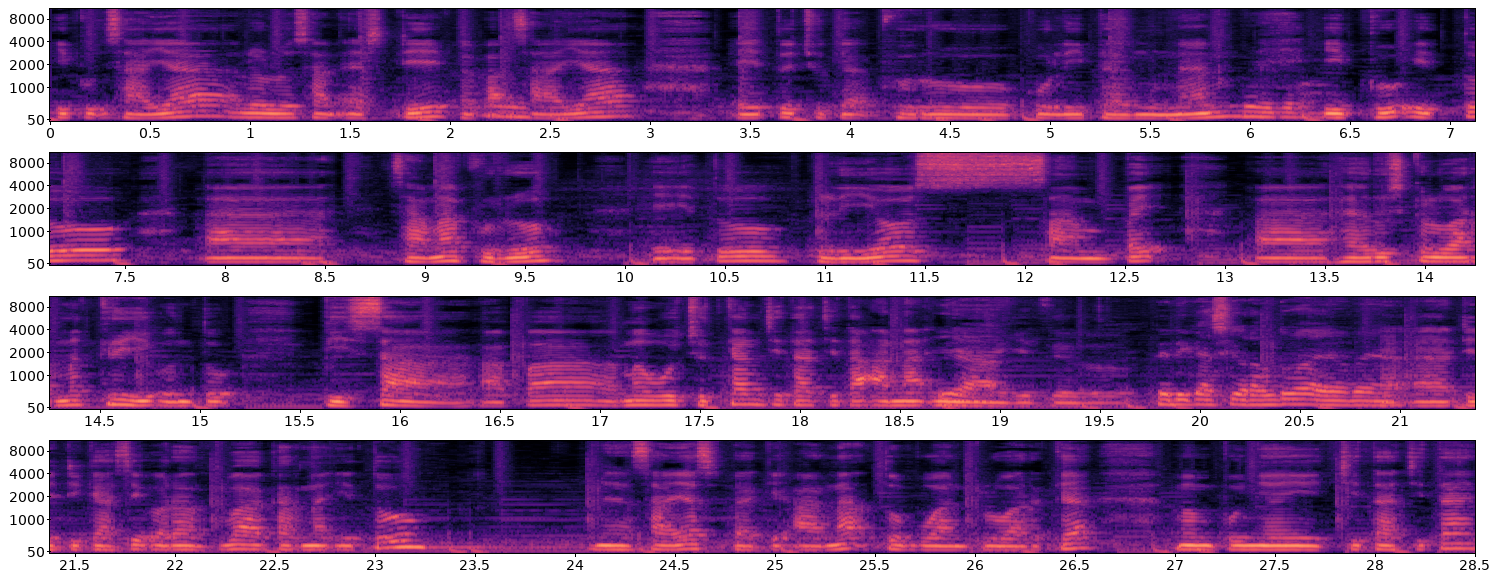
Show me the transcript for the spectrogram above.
ibu saya lulusan SD, bapak saya itu juga buruh kuli bangunan, ibu itu uh, sama buruh yaitu beliau sampai uh, harus keluar negeri untuk bisa apa mewujudkan cita-cita anaknya gitu. Dedikasi orang tua ya Pak ya? Uh, dedikasi orang tua. Karena itu nah, saya sebagai anak tumpuan keluarga mempunyai cita-cita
